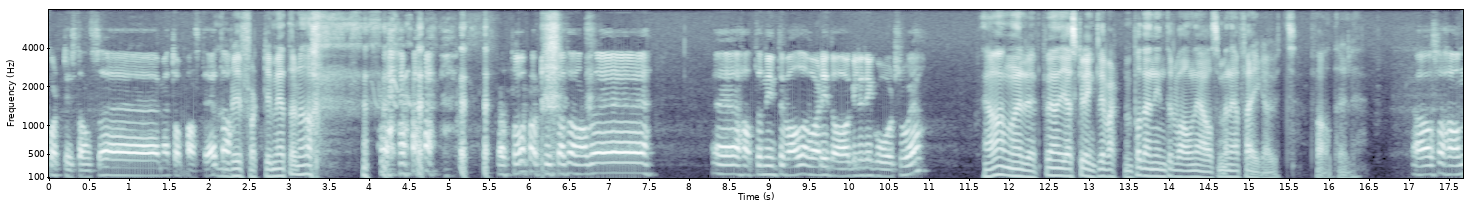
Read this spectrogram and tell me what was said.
kortdistanse med topphastighet. da. Det blir 40 meter, det, da. jeg så faktisk at han hadde eh, hatt en intervall, da var det i dag eller i går, tror jeg. Ja, han løper. Jeg skulle egentlig vært med på den intervallen, jeg også, men jeg feiga ut. Fader heller. Ja, altså han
